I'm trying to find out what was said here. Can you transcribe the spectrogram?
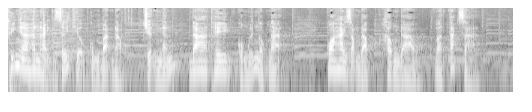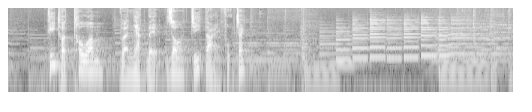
Thúy Nga hân hạnh giới thiệu cùng bạn đọc truyện ngắn Đa Thê của Nguyễn Ngọc Ngạn qua hai giọng đọc Hồng Đào và tác giả. Kỹ thuật thâu âm và nhạc đệm do Chí Tài phụ trách.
